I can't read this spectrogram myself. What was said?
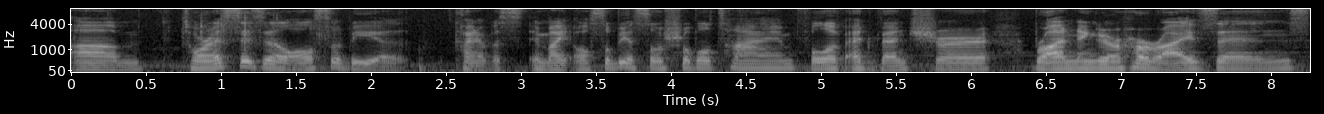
Um, Tauruses, it'll also be a kind of a. It might also be a sociable time, full of adventure, broadening your horizons,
